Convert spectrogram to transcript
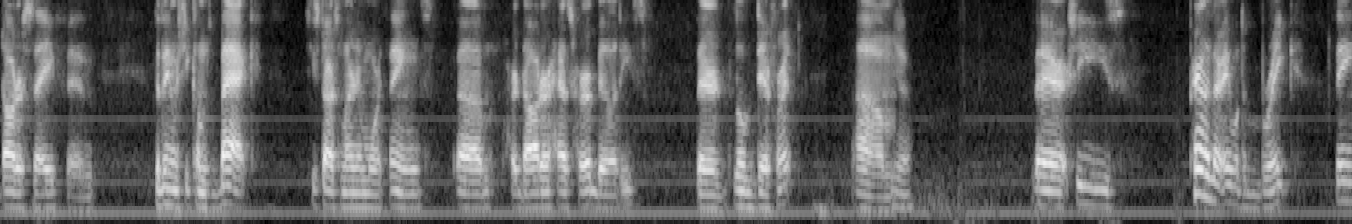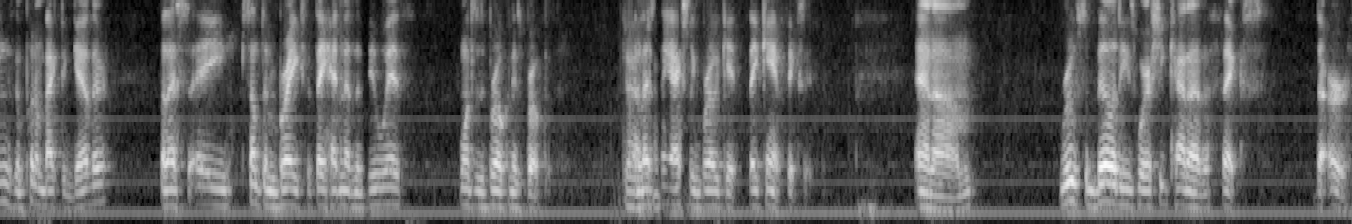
daughter safe. And but then when she comes back, she starts learning more things. Um, her daughter has her abilities; they're a little different. Um, yeah. There, she's apparently they're able to break things and put them back together. But let's say something breaks that they had nothing to do with. Once it's broken, it's broken. Gotcha. Unless they actually broke it, they can't fix it. And um, Ruth's abilities where she kind of affects the earth,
